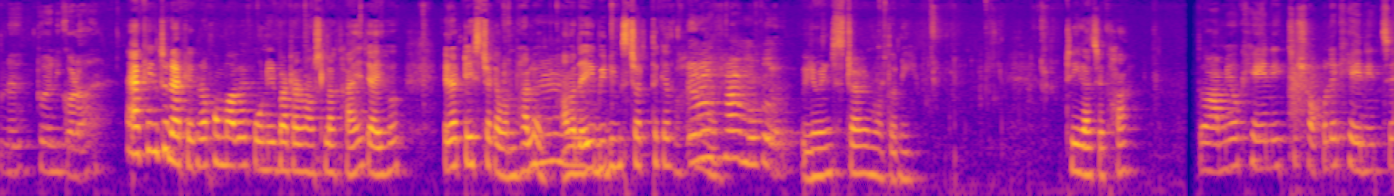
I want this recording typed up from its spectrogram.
মানে তৈরি করা হয়। এক একজন এক এক রকম ভাবে পনির বাটার মশলা খায় যাই হোক। এটা টেস্টটা কেমন ভালো? আমাদের এই বিডিং স্টার থেকে হ্যাঁ। স্টারের মতনই। ঠিক আছে খা। তো আমিও খেয়ে নিচ্ছি সকলে খেয়ে নিচ্ছে।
